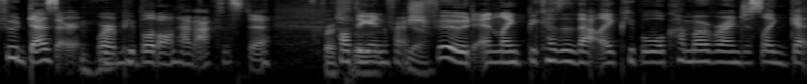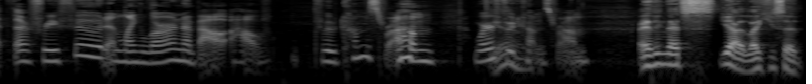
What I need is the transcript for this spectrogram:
food desert, where people don't have access to Fresh healthy food, and fresh yeah. food. And like because of that, like people will come over and just like get their free food and like learn about how food comes from, where food comes from. I think that's yeah, like you said,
